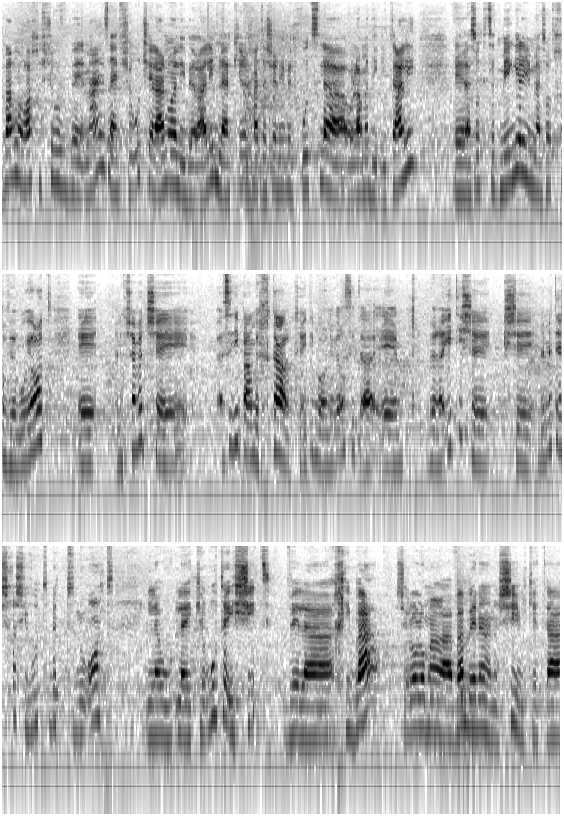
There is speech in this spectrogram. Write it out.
דבר נורא חשוב בעיניי, זה האפשרות שלנו הליברלים להכיר אחד את השני מחוץ לעולם הדיגיטלי, uh, לעשות קצת מינגלים, לעשות חברויות. Uh, אני חושבת ש... עשיתי פעם מחקר כשהייתי באוניברסיטה, אה, וראיתי שכשבאמת יש חשיבות בתנועות להיכרות האישית ולחיבה, שלא לומר אהבה, בין האנשים. כי אתה,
